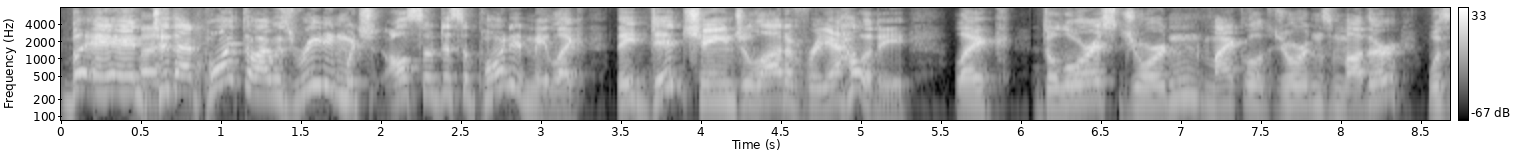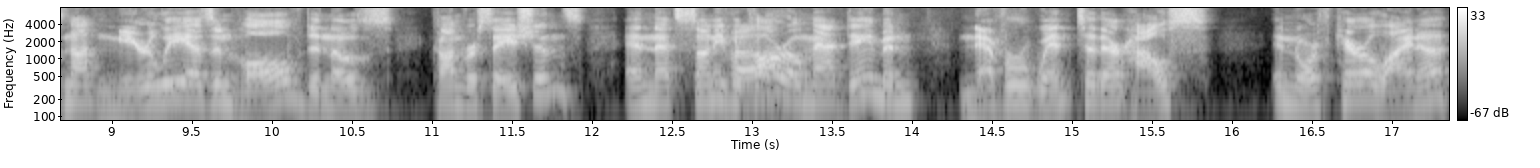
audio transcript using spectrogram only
But and But- to that point though, I was reading, which also disappointed me. Like they did change a lot of reality. Like Deloris Jordan, Michael Jordan's mother, was not nearly as involved in those conversations, and that Sonny Oh. Vaccaro, Matt Damon, never went to their house in North Carolina.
